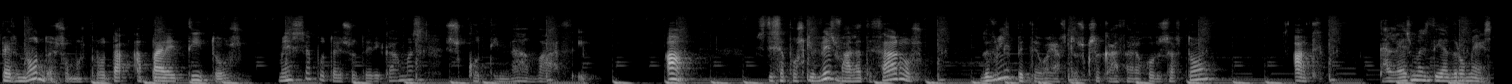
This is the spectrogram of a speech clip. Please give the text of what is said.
Περνώντας όμως πρώτα απαραίτητος μέσα από τα εσωτερικά μας σκοτεινά βάθη. Α, στις αποσκευές βάλατε θάρρος; Δεν βλέπετε ο εαυτός ξεκάθαρα χωρίς αυτό; Άτε, καλές μας διαδρομές.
